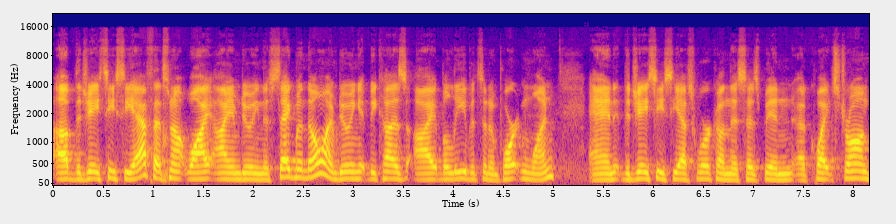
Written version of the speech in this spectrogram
of the JCCF. That's not why I am doing this segment, though. I'm doing it because I believe it's an important one. And the JCCF's work on this has been uh, quite strong.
